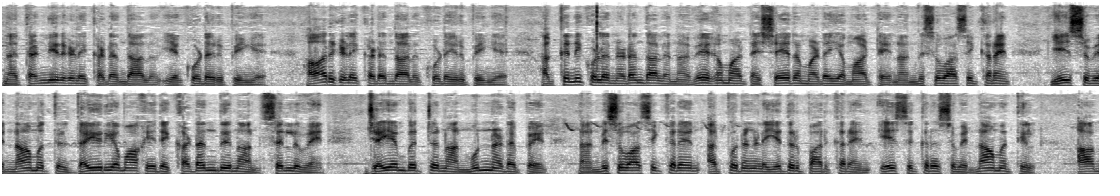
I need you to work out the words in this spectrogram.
நான் தண்ணீர்களை கடந்தாலும் என் கூட இருப்பீங்க. ஆறுகளை கடந்தாலும் கூட இருப்பீங்க. அக்கனிக்குள்ளே நடந்தாலும் நான் வேக மாட்டேன் சேதம் அடைய மாட்டேன். நான் விசுவாசிக்கிறேன். இயேசுவின் நாமத்தில் தைரியமாக இதை கடந்து நான் செல்லுவேன். ஜெயம் பெற்று நான் முன்னடப்பேன். நான் விசுவாசிக்கிறேன் அற்புதங்களை எதிர்பார்க்கிறேன். இயேசு கிறிஸ்துவின் நாமத்தில் ஆம்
